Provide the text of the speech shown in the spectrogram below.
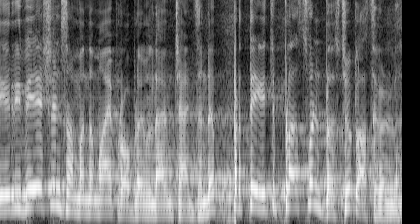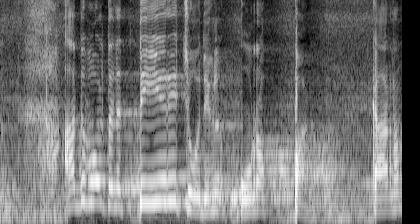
ഡെറിവേഷൻ സംബന്ധമായ പ്രോബ്ലങ്ങൾ ഉണ്ടാകാൻ ചാൻസ് ഉണ്ട്. പ്രത്യേകിച്ച് പ്ലസ് വൺ പ്ലസ് ടു ക്ലാസ്സുകളിൽ അതുപോലെ തന്നെ തിയറി ചോദ്യങ്ങൾ ഉറപ്പാണ്. കാരണം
